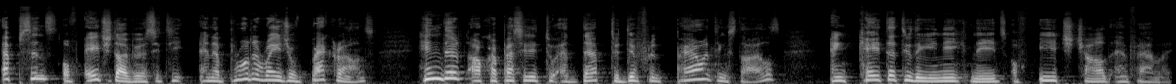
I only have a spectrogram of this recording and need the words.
absence of age diversity and a broader range of backgrounds hindered our capacity to adapt to different parenting styles and cater to the unique needs of each child and family.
